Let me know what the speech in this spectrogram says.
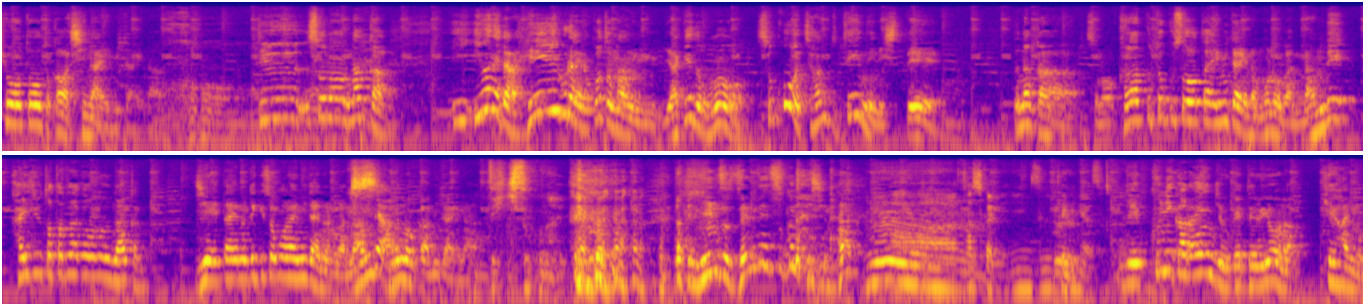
共闘とかはしないみたいな。っていうそのなんかい言われたら「へえ」ぐらいのことなんやけどもそこをちゃんと丁寧にしてなんかその科学特捜隊みたいなものがなんで怪獣と戦うなんか自衛隊の出来損ないみたいなのがなんであるのかみたいな。できそうない。だって人数全然少ないしな。あー確かに人数的にはそうで国から援助受けてるような気配も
